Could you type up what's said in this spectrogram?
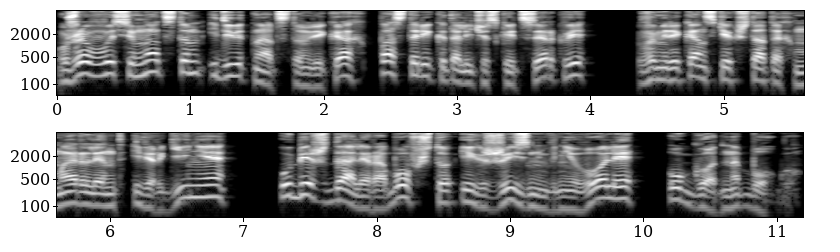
Уже в XVIII и XIX веках пастыри католической церкви в американских штатах Мэриленд и Виргиния убеждали рабов, что их жизнь в неволе угодна Богу.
